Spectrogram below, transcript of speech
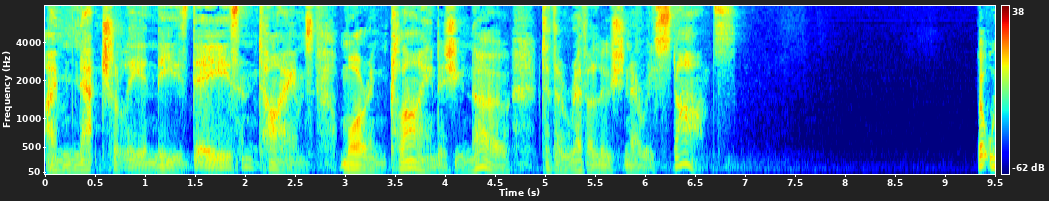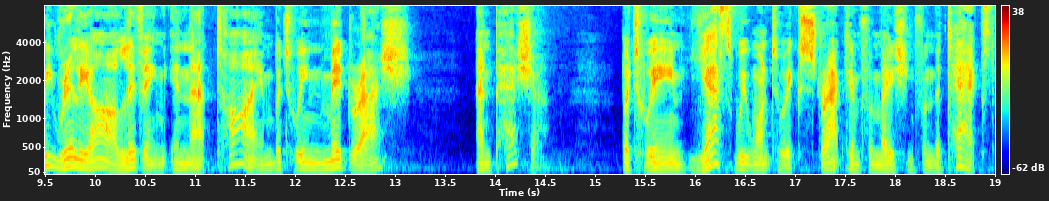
I'm naturally in these days and times more inclined, as you know, to the revolutionary stance. But we really are living in that time between Midrash and Pesher between, yes, we want to extract information from the text,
